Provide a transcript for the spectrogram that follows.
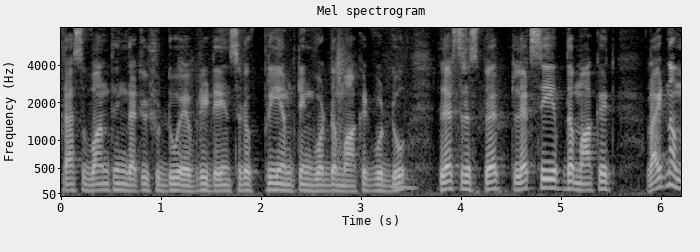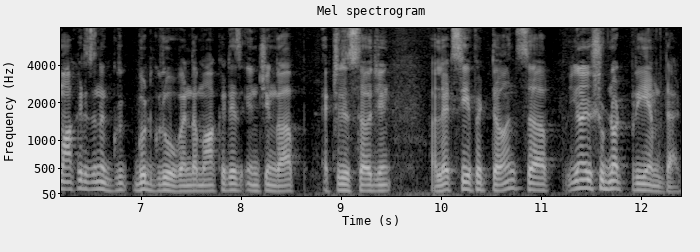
that's one thing that you should do every day instead of preempting what the market would do. Let's respect. Let's see if the market right now market is in a gr- good groove and the market is inching up, actually surging. Uh, let's see if it turns. Uh, you know, you should not preempt that.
